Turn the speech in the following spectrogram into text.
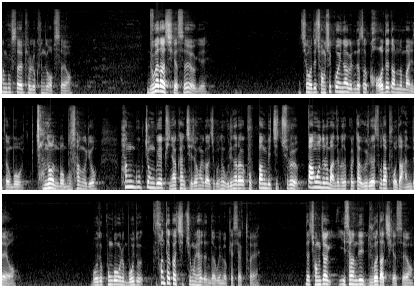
한국 사회 별로 그런 거 없어요 누가 다치겠어요 여기 지금 어디 정치권이나 그런 데서 거대 담론만 있다고 뭐 전원 뭐 무상의료 한국 정부의 빈약한 재정을 가지고는 우리나라가 국방비 지출을 빵원으로 만들면서 그걸 다 의료에 쏟아 부어도 안 돼요. 모두 공공의료 모두 선택과 집중을 해야 된다고요 몇 개 섹터에. 근데 정작 이 사람들이 누가 다치겠어요?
